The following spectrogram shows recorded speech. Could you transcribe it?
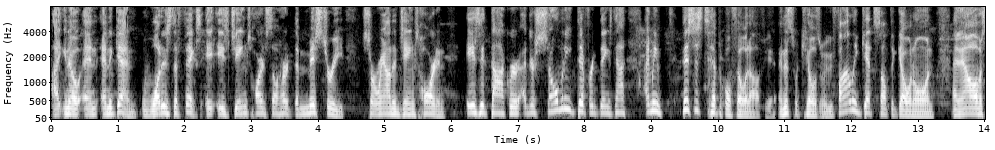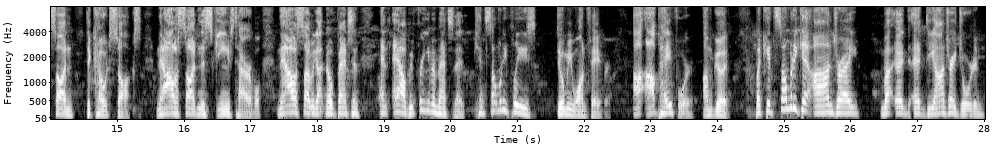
Uh, you know, and and again, what is the fix? I- Is James Harden still hurt? The mystery surrounding James Harden. Is it Doc? There's so many different things now. I mean, this is typical Philadelphia, and this is what kills me. We finally get something going on, and now all of a sudden the coach sucks. Now all of a sudden the scheme's terrible. Now all of a sudden we got no bench. And, Al, before you even mention it, can somebody please do me one favor? I- I'll pay for it. I'm good. But can somebody get Andre, uh, uh, DeAndre Jordan,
